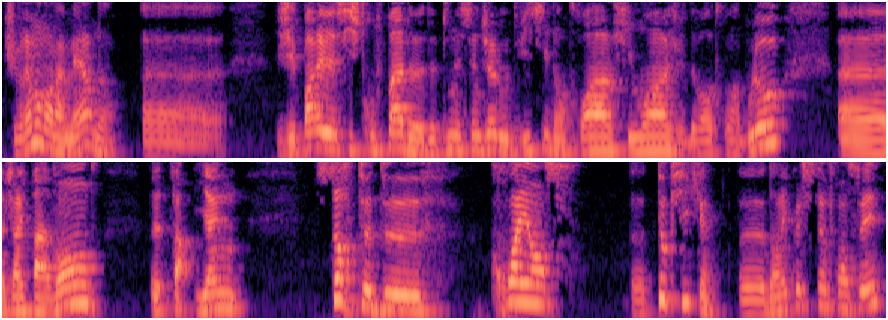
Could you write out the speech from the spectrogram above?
je suis vraiment dans la merde. Euh, j'ai pas si je trouve pas de, business angel ou de VC dans trois, six mois, je vais devoir retrouver un boulot. j'arrive pas à vendre. Enfin, il y a une sorte de croyance toxique dans l'écosystème français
